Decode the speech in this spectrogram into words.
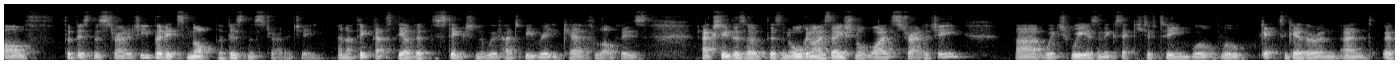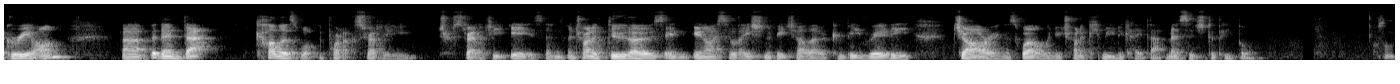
of the business strategy, but it's not the business strategy. And I think that's the other distinction that we've had to be really careful of is actually there's a there's an organizational wide strategy uh, which we as an executive team will will get together and and agree on. Uh, but then that colors what the product strategy strategy is and, and trying to do those in, in isolation of each other can be really jarring as well when you're trying to communicate that message to people. Awesome.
